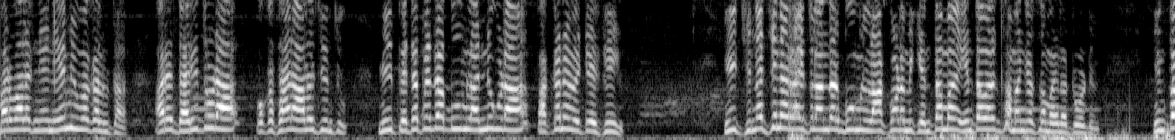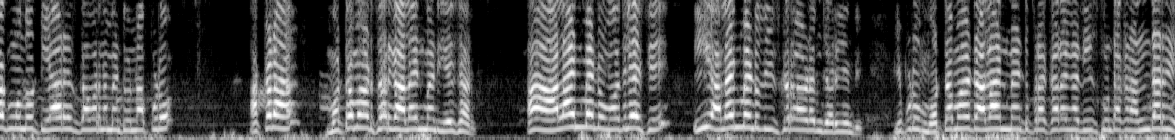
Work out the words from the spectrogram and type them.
మరి వాళ్ళకి నేనేమి ఇవ్వగలుగుతా? అరే దరిద్రుడా ఒకసారి ఆలోచించు. మీ పెద్ద పెద్ద భూములన్నీ కూడా పక్కన పెట్టేసి ఈ చిన్న చిన్న రైతులందరూ భూములు లాక్కోవడం మీకు ఎంత ఎంతవరకు సమంజసమైనటువంటిది? ఇంతకుముందు టీఆర్ఎస్ గవర్నమెంట్ ఉన్నప్పుడు అక్కడ మొట్టమొదటిసారిగా అలైన్మెంట్ చేశారు. ఆ అలైన్మెంట్ వదిలేసి ఈ అలైన్మెంట్ తీసుకురావడం జరిగింది. ఇప్పుడు మొట్టమొదటి అలైన్మెంట్ ప్రకారంగా తీసుకుంటే అక్కడ అందరి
